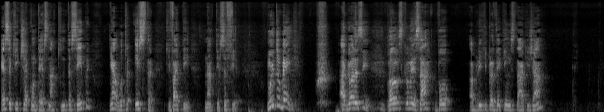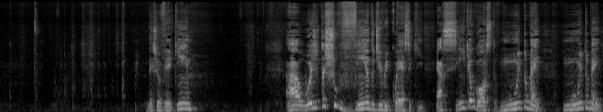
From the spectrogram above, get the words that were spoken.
Essa aqui que já acontece na quinta sempre e a outra extra que vai ter na terça-feira. Muito bem! Agora sim, vamos começar. Vou abrir aqui para ver quem está aqui já. Deixa eu ver aqui. Ah, hoje tá chovendo de request aqui. É assim que eu gosto. Muito bem. Muito bem.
